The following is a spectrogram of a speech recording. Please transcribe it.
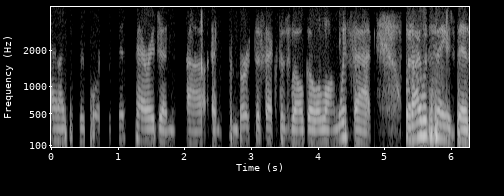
and I think reports miscarriage and, uh, and some birth defects as well go along with that. What I would say is this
